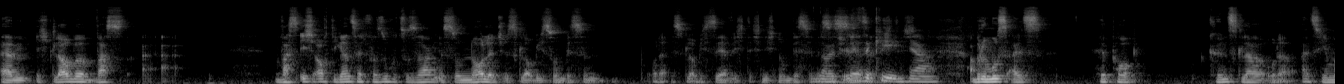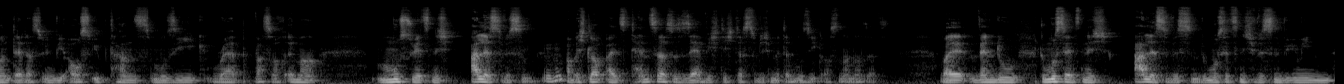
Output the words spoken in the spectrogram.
Ähm, ich glaube, was, äh, was ich auch die ganze Zeit versuche zu sagen, ist so, Knowledge ist, glaube ich, so ein bisschen, oder ist, glaube ich, sehr wichtig. Nicht nur ein bisschen, es Knowledge ist sehr, sehr key, wichtig. ja. Aber du musst als Hip-Hop-Künstler oder als jemand, der das irgendwie ausübt, Tanz, Musik, Rap, was auch immer, musst du jetzt nicht alles wissen. Mhm. Aber ich glaube, als Tänzer ist es sehr wichtig, dass du dich mit der Musik auseinandersetzt. Weil wenn du, du musst jetzt nicht alles wissen, du musst jetzt nicht wissen, wie irgendwie ein,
